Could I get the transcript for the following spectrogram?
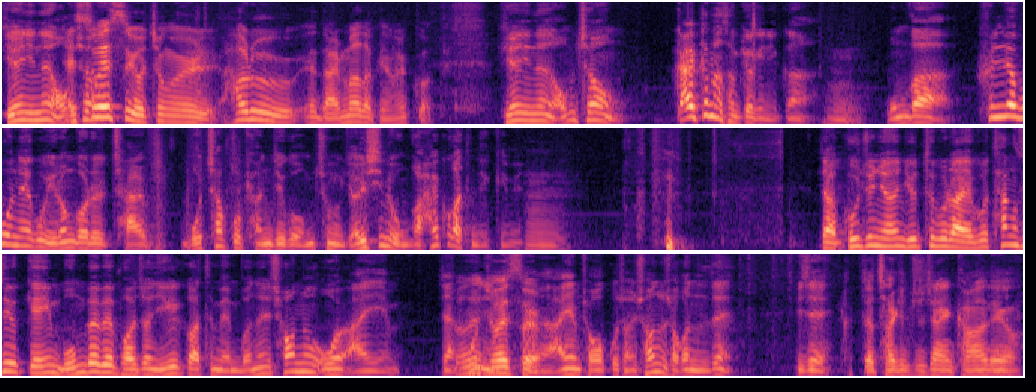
기현이는 엄청 SOS 요청을 하루에 날마다 그냥 할 것 같아. 기현이는 엄청 깔끔한 성격이니까 음, 뭔가 흘려보내고 이런 거를 잘 못 참고 견디고 엄청 열심히 뭔가 할 것 같은 느낌이야. 음. 자, 9주년 유튜브 라이브 탕수육 게임 몸베베 버전 이길 것 같은 멤버는 션우 or IM. 자, 저는 본인- 저 했어요. 어, IM 적었고 저는 션우 적었는데 이제 각자 자기 주장이 강하네요.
